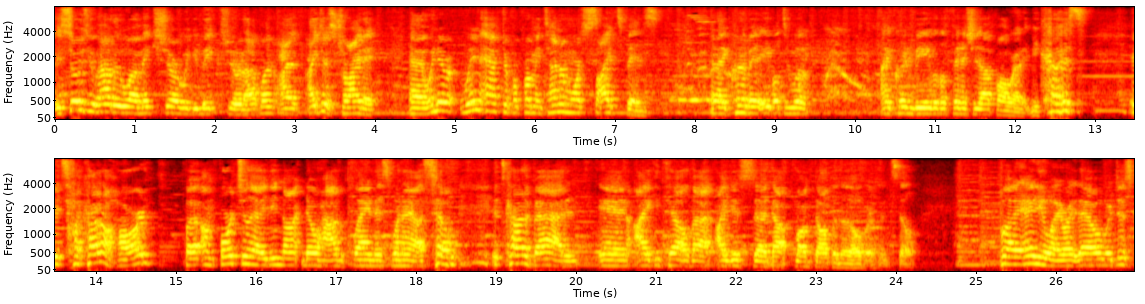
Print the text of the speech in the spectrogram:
it shows you how to uh, make sure when you make sure that one. I, I just tried it. Uh, when, there, when after performing 10 or more side spins, and I could have been able to, uh, I couldn't be able to finish it up already because it's kind of hard, but unfortunately I did not know how to plan this one out, so it's kind of bad, and, and I can tell that I just uh, got flunked up in the overs and still. But anyway, right now, we're just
